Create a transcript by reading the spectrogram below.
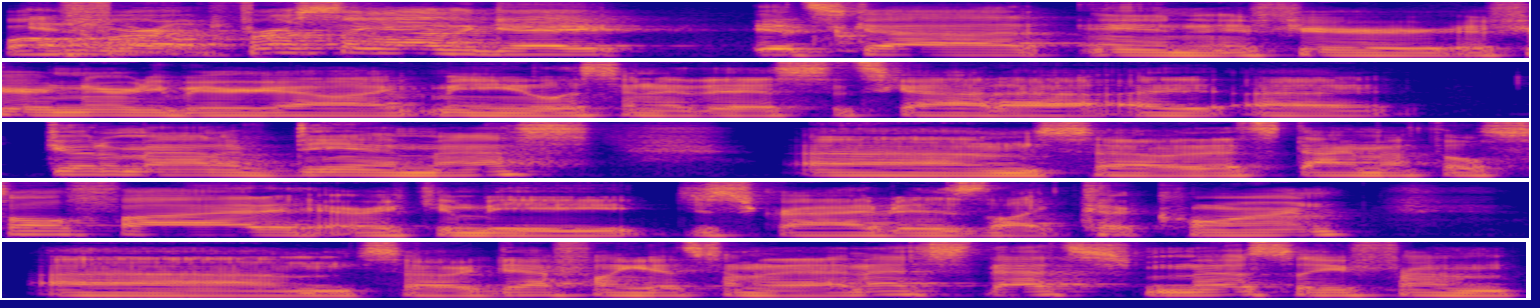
well, in the fir- world. first thing out of the gate, it's got and if you're if you're a nerdy beer guy like me, listen to this. It's got a, a, a good amount of DMS. Um, so that's dimethyl sulfide, or it can be described as like cooked corn. Um, so definitely get some of that, and that's that's mostly from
